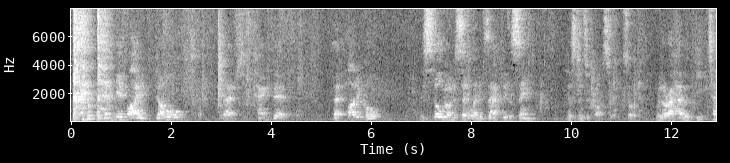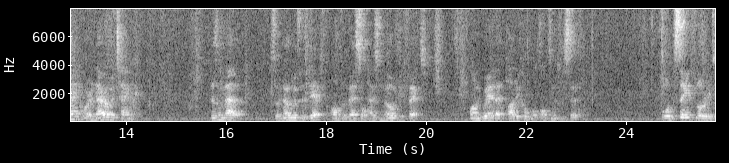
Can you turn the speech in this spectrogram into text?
that if I double that tank depth, that particle is still going to settle at exactly the same distance across here. So whether I have a deep tank or a narrower tank, doesn't matter. So in other words, the depth of the vessel has no effect on where that particle will ultimately settle. For the same flow rate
